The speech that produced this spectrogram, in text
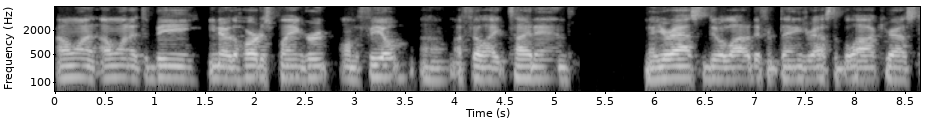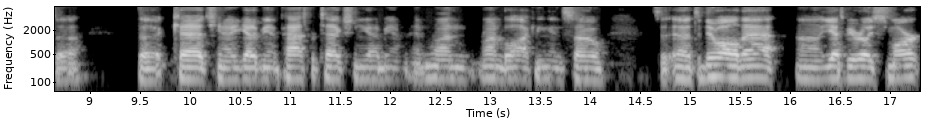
I want I want it to be you know the hardest playing group on the field. Um, I feel like tight end, you know, you're asked to do a lot of different things. You're asked to block. You're asked to to catch. You know, you got to be in pass protection. You got to be in, in, run run blocking. And so to, uh, to do all that, uh, you have to be really smart.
